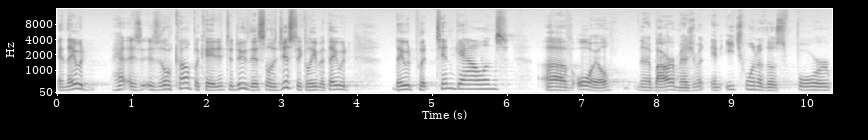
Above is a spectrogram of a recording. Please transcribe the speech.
And they would, have, it's, it's a little complicated to do this logistically, but they would, they would put 10 gallons of oil uh, by our measurement in each one of those four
